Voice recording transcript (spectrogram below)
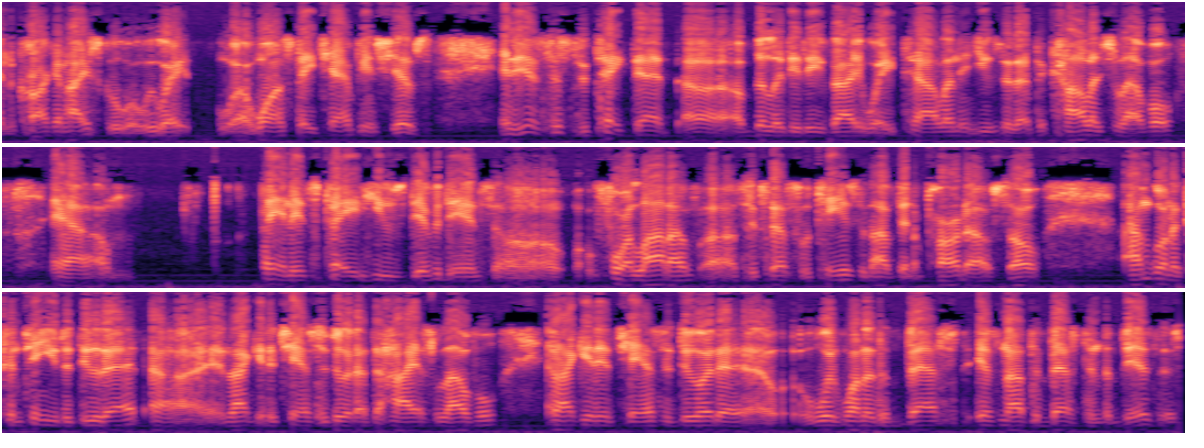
and Crockett High School where we wait, won state championships, and just just to take that uh, ability to evaluate talent and use it at the college level. Um, and it's paid huge dividends uh, for a lot of uh, successful teams that I've been a part of. So I'm going to continue to do that, uh, and I get a chance to do it at the highest level, and I get a chance to do it uh, with one of the best, if not the best, in the business,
